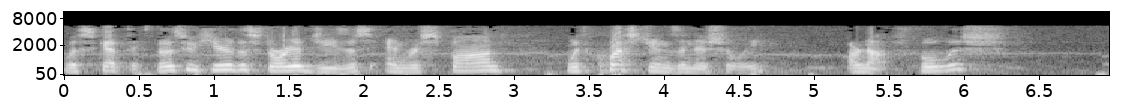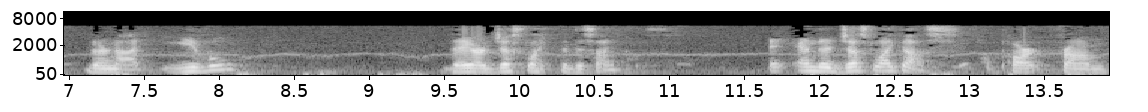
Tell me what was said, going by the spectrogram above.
with skeptics. Those who hear the story of Jesus and respond with questions initially are not foolish, they're not evil, they are just like the disciples. And they're just like us, apart from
